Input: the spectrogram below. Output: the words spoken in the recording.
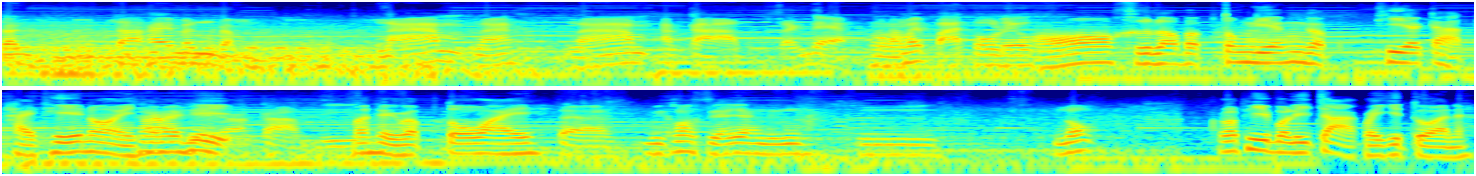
จะจะให้มันแบบน้ำนะ น้ำอากาศแสงแดดทำให้ปลาโตเร็วอ๋อคือเราแบบต้องเลี้ยงกับที่อากาศถ่ายเทหน่อยใช่ไหมพี่ อากาศดี มันถึงแบบโตวไวแต่มีข้อเสียอย่างหนึ่งคือนก แล้วพี่บริจาคไปกี่ตัวนะ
